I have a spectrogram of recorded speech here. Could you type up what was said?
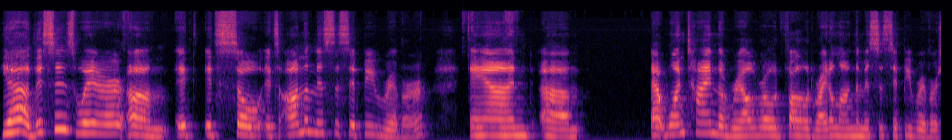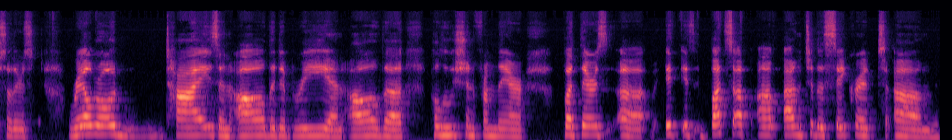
Yeah, this is where um, it it's so it's on the Mississippi River, and um, at one time the railroad followed right along the Mississippi River. So there's railroad ties and all the debris and all the pollution from there. But there's uh, it it butts up up onto the sacred um,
